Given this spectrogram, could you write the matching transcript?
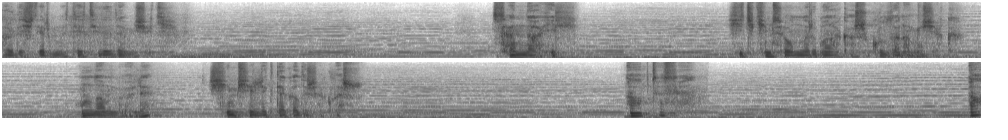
Kardeşlerimle tehdit edemeyecek. Sen dahil. Hiç kimse onları bana karşı kullanamayacak. Bundan böyle şimşirlikte kalacaklar. Ne yaptın sen? Ne?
